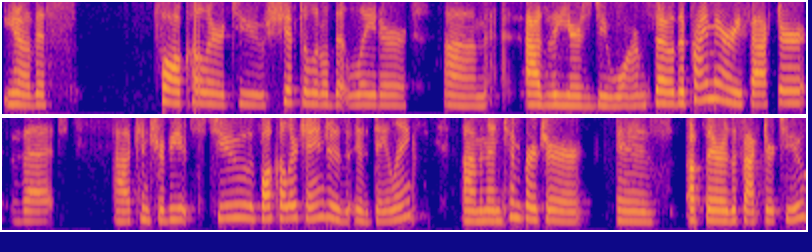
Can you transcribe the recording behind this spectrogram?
you know, this fall color to shift a little bit later um, as the years do warm. So the primary factor that uh, contributes to the fall color change is, is day length, um, and then temperature is up there as a factor too.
